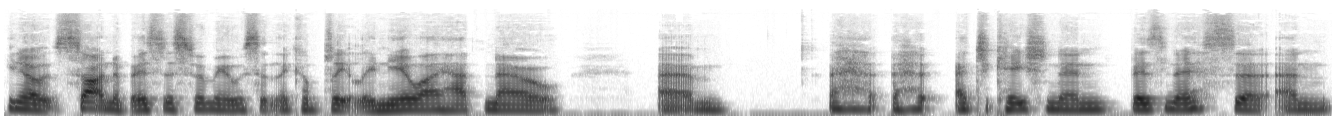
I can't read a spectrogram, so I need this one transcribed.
you know starting a business for me was something completely new. I had no um, education in business and, and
